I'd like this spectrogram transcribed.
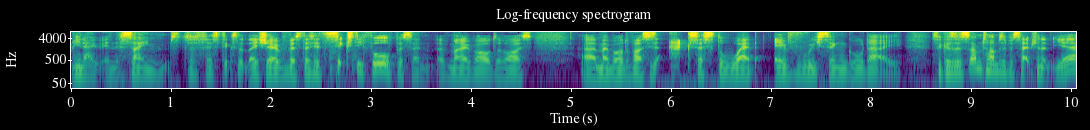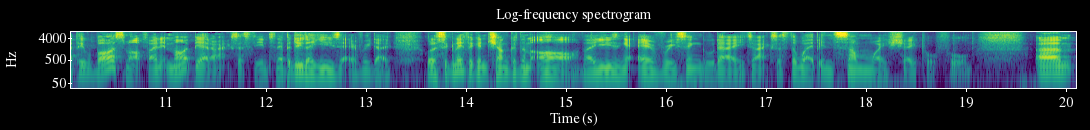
you know, in the same statistics that they shared with us, they said 64% of mobile device, uh, mobile devices access the web every single day. So, because there's sometimes a perception that, yeah, people buy a smartphone, it might be able to access the internet, but do they use it every day? Well, a significant chunk of them are. They're using it every single day to access the web in some way, shape, or form. Um,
